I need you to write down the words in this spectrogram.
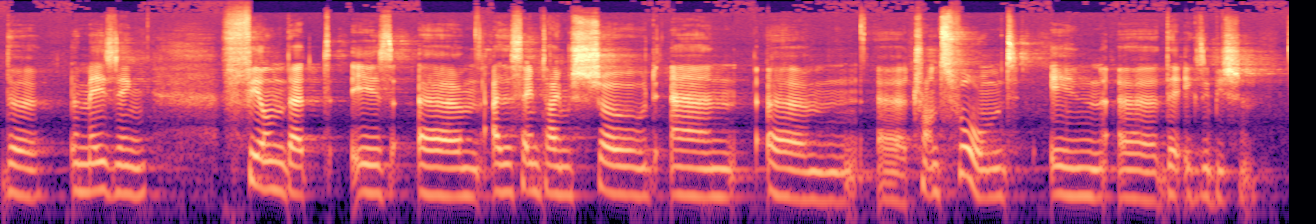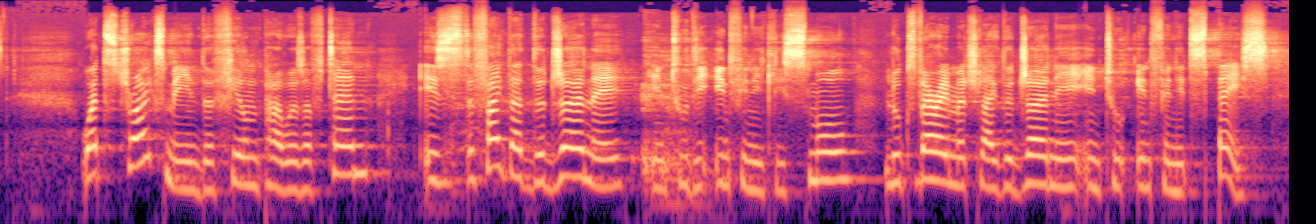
the amazing film that is um, at the same time showed and um, uh, transformed in uh, the exhibition. What strikes me in the film Powers of 10 is the fact that the journey into the infinitely small looks very much like the journey into infinite space.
